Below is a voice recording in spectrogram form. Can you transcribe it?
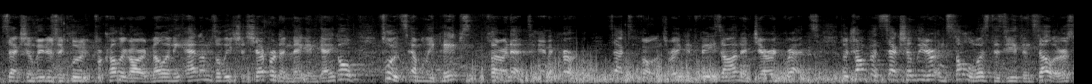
Section leaders include for color guard Melanie Adams, Alicia Shepard, and Megan Gangle, flutes Emily Papes, clarinets Hannah Kirk, saxophones Reagan Faison and Jared Gretz. The trumpet section leader and soloist is Ethan Sellers,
